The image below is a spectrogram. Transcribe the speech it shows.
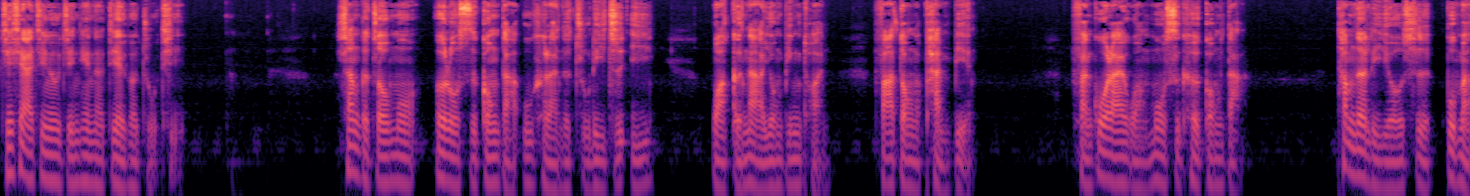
接下来进入今天的第二个主题。上个周末，俄罗斯攻打乌克兰的主力之一瓦格纳佣兵团发动了叛变，反过来往莫斯科攻打。他们的理由是不满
